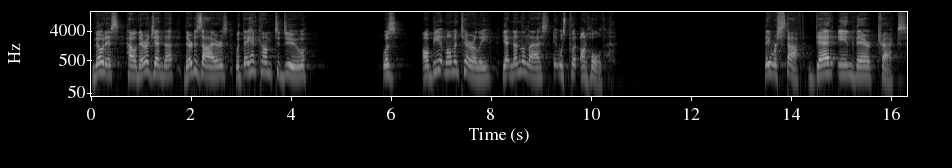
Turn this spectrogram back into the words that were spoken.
Notice how their agenda, their desires, what they had come to do was, albeit momentarily, yet nonetheless, it was put on hold. They were stopped dead in their tracks.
